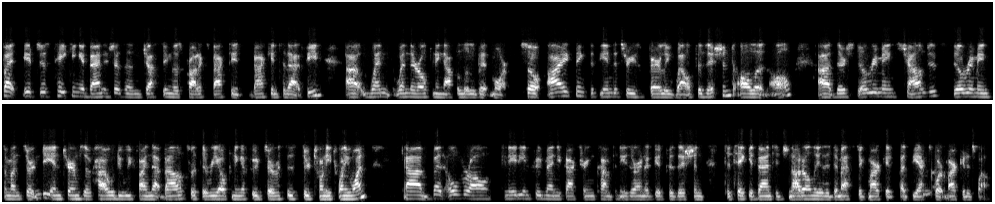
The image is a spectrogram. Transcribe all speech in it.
But it's just taking advantage of and adjusting those products back to back into that feed uh, when when they're opening up a little bit more. So I think that the industry is fairly well positioned all in all. Uh, there still remains challenges, still remains some uncertainty in terms of how do we find that balance with the reopening of food services through 2021. Uh, but overall, Canadian food manufacturing companies are in a good position to take advantage not only of the domestic market, but the export market as well.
